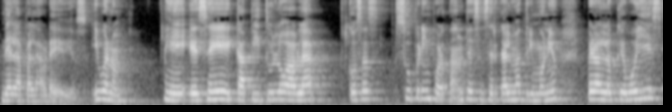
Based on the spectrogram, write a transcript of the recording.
de la palabra de Dios. Y bueno, eh, ese capítulo habla cosas súper importantes acerca del matrimonio, pero a lo que voy es,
